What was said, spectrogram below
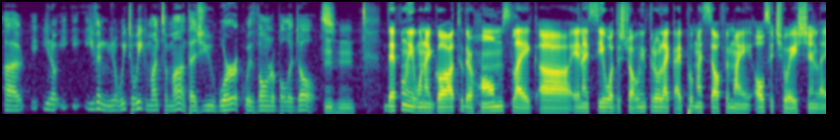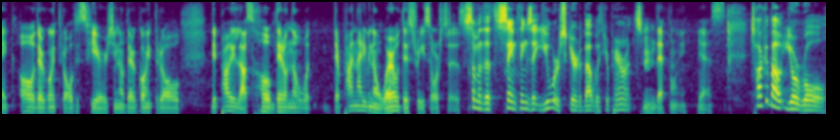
Uh, you know, e- even you know, week to week, month to month, as you work with vulnerable adults. Mm-hmm definitely when I go out to their homes, like, uh, and I see what they're struggling through, like, I put myself in my old situation, like, oh, they're going through all these fears, you know, they're going through all, they probably lost hope. They don't know what, they're probably not even aware of these resources. Some of the same things that you were scared about with your parents. Mm, definitely, yes. Talk about your role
